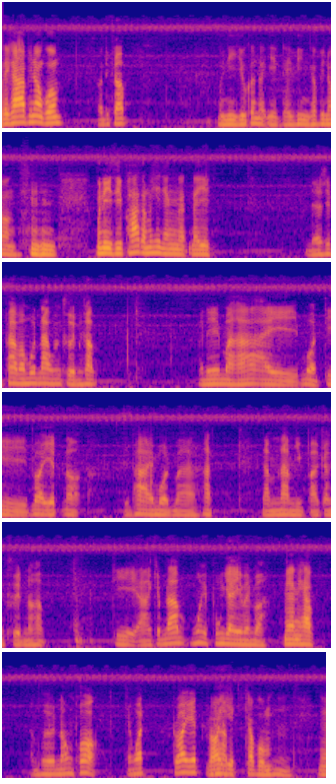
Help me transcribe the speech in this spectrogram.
ัสดีครับพี่น้องผมสวัสดีครับมือนี้อยู่กับนายเอกไดวิ่งครับพี่น้อง มือนี้สิพากันไม่เห็นยังนายเอก เดี๋ยวสิพามามุดน้ำกลางคืนครับวันนี้มาหาไอ้หมวดที่ร้อยเอ็ดเนาะสิพาไอ้หมวดมาฮัดดำน้ำยิงปลากลางคืนเนาะครับ ที่อ่างเก็บน้ำห้วยพุงใหญ่แมันบ่แม่นครับอำเภอหน้องพอก จังหวัดร้อยเอ็ดร้อยเอ็ดครับผม อืมแน่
